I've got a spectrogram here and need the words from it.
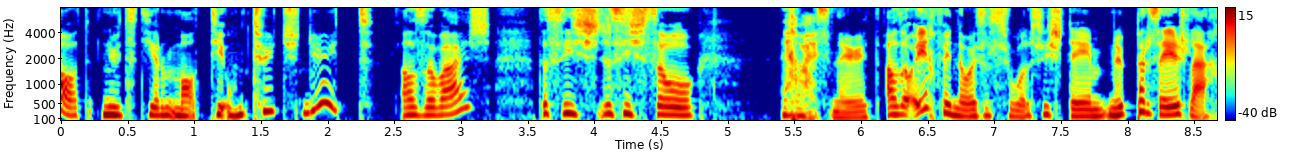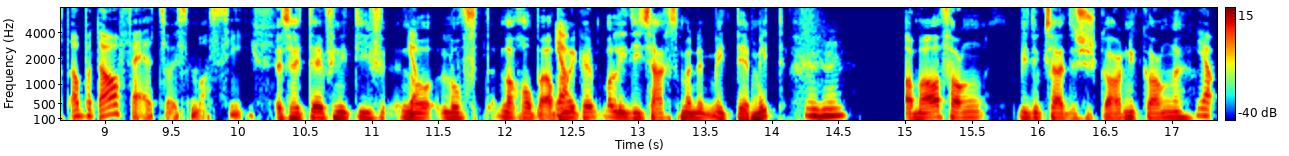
geht, nützt dir Mathe und Deutsch nichts. Also weißt, das ist, das ist so, ich weiß nicht. Also ich finde unser Schulsystem nicht per se schlecht, aber da fehlt es uns massiv. Es hat definitiv noch Luft nach oben. Aber Ja. wir gehen mal in die sechs Monate mit dir mit. Am Anfang, wie du gesagt hast, ist gar nicht gegangen. Ja.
